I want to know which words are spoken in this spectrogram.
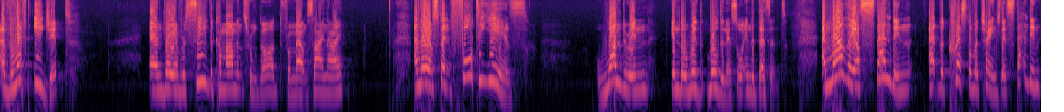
have left Egypt and they have received the commandments from God from Mount Sinai. And they have spent 40 years wandering in the wilderness or in the desert. And now they are standing at the crest of a change. They're standing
